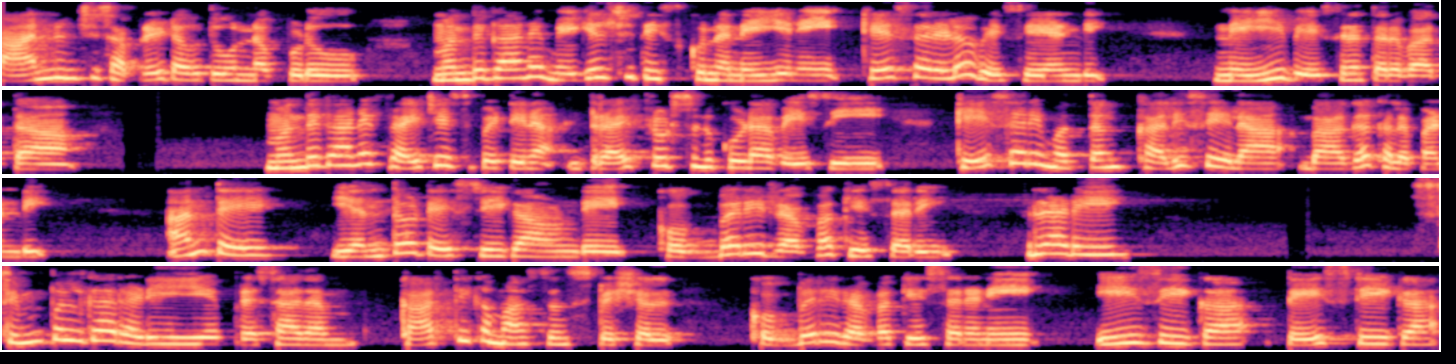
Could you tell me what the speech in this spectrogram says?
పాన్ నుంచి సపరేట్ అవుతూ ఉన్నప్పుడు ముందుగానే మిగిల్చి తీసుకున్న నెయ్యిని కేసరిలో వేసేయండి. నెయ్యి వేసిన తర్వాత ముందుగానే ఫ్రై చేసి పెట్టిన డ్రై ఫ్రూట్స్ను కూడా వేసి కేసరి మొత్తం కలిసేలా బాగా కలపండి. అంతే ఎంతో టేస్టీగా ఉండే కొబ్బరి రవ్వ కేసరి. రెడీ? సింపుల్గా రెడీ అయ్యే ప్రసాదం కార్తీక మాసం స్పెషల్. కొబ్బరి రవ్వ కేసరిని ఈజీగా టేస్టీగా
